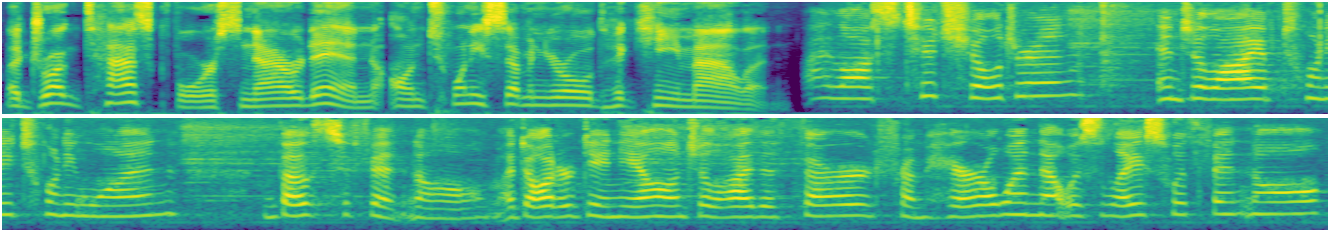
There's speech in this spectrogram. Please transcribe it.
a drug task force narrowed in on 27 year old Hakeem Allen. I lost two children in July of 2021 both to fentanyl. My daughter Danielle on July the 3rd from heroin that was laced with fentanyl,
